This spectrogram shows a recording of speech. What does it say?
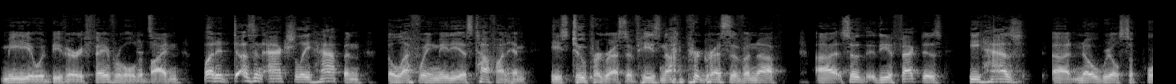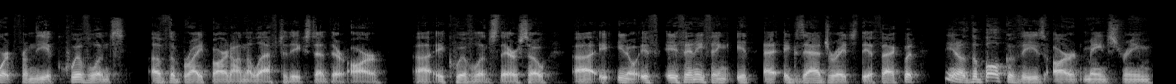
media would be very favorable to Biden, but it doesn't actually happen. The left wing media is tough on him. He's too progressive. He's not progressive enough. Uh, so the, the effect is he has uh, no real support from the equivalents of the Breitbart on the left, to the extent there are uh, equivalents there. So, uh, you know, if if anything, it uh, exaggerates the effect. But you know, the bulk of these are mainstream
